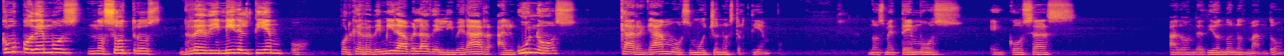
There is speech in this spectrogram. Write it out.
¿Cómo podemos nosotros redimir el tiempo? Porque redimir habla de liberar algunos cargamos mucho nuestro tiempo. Nos metemos en cosas a donde Dios no nos mandó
